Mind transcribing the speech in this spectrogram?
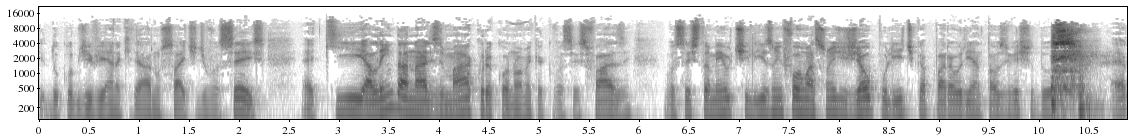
do Clube de Viena que está no site de vocês é que, além da análise macroeconômica que vocês fazem, vocês também utilizam informações de geopolítica para orientar os investidores. É,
